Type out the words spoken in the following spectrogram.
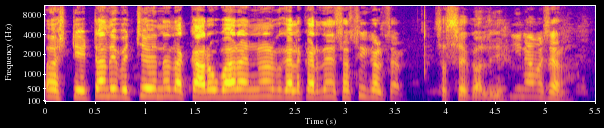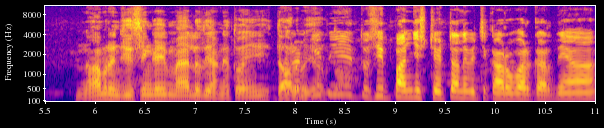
ਸਟੇਟਾਂ ਦੇ ਵਿੱਚ ਇਹਨਾਂ ਦਾ ਕਾਰੋਬਾਰ ਹੈ। ਇਹਨਾਂ ਨਾਲ ਵੀ ਗੱਲ ਕਰਦੇ ਹਾਂ। ਸਤਿ ਸ਼੍ਰੀ ਅਕਾਲ ਸਰ। ਸਤਿ ਸ਼੍ਰੀ ਅਕਾਲ ਜੀ। ਕੀ ਨਾਮ ਹੈ ਸਰ? ਨਾਮ ਰਣਜੀਤ ਸਿੰਘ ਹੈ ਜੀ। ਮੈਂ ਲੁਧਿਆਣੇ ਤੋਂ ਹਾਂ ਜੀ ਦਾਲ ਬਾਜ਼ਾਰ ਤੋਂ। ਤੁਸੀਂ ਪੰਜ ਸਟੇਟਾਂ ਦੇ ਵਿੱਚ ਕਾਰੋਬਾਰ ਕਰਦੇ ਆ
